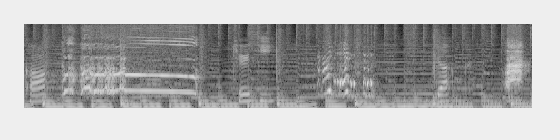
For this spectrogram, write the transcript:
Cock. Turkey. Duck.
